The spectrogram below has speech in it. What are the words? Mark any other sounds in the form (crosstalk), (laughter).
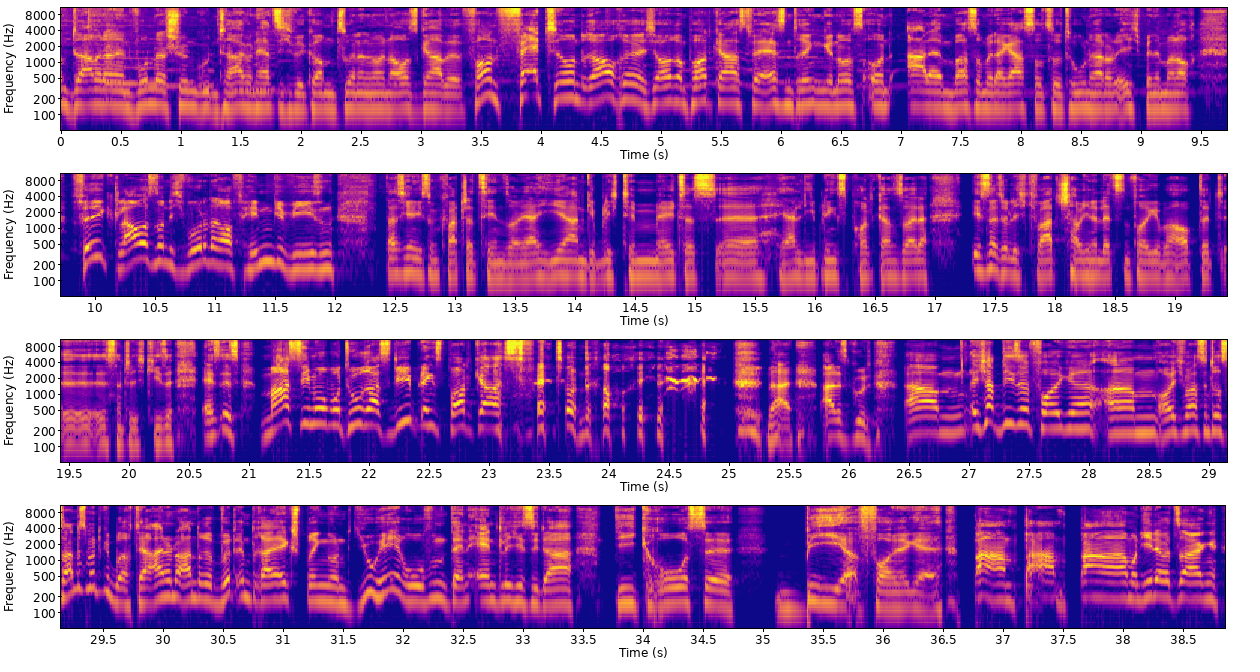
Und damit einen wunderschönen guten Tag und herzlich willkommen zu einer neuen Ausgabe von Fett und Rauchig, eurem Podcast für Essen, Trinken, Genuss und allem, was so mit der Gastro zu tun hat. Und ich bin immer noch Phil Klausen und ich wurde darauf hingewiesen, dass ich hier nicht so einen Quatsch erzählen soll. Ja, hier angeblich Tim Melzers äh, ja, Lieblingspodcast und so weiter. Ist natürlich Quatsch, habe ich in der letzten Folge behauptet. Äh, ist natürlich Käse. Es ist Massimo Boturas Lieblingspodcast, (laughs) Fett und Rauchig. (laughs) Nein, alles gut. Ähm, ich habe diese Folge ähm, euch was Interessantes mitgebracht. Der ein oder andere wird im Dreieck springen und Juhe rufen, denn endlich ist sie da, die große Bierfolge. Bam, bam, bam. Und jeder wird sagen,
